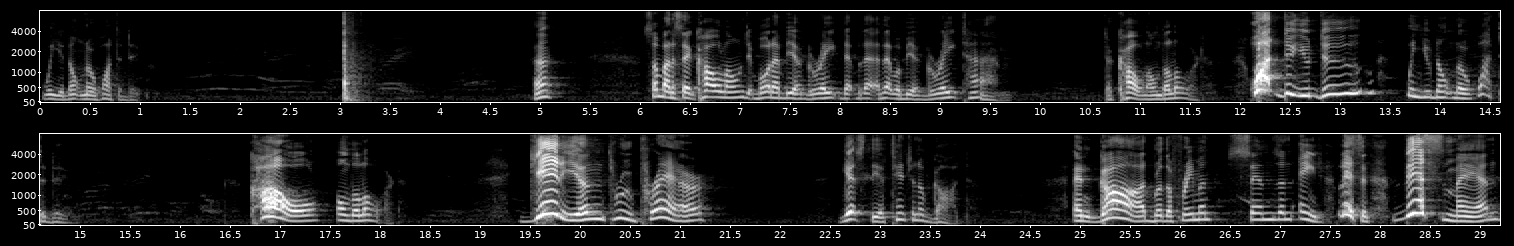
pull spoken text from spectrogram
when you don't know what to do? Huh? Somebody said, call on, you. boy, that'd be a great, that, that, that would be a great time to call on the Lord. What do you do when you don't know what to do? Call on the Lord. Gideon, through prayer, gets the attention of God. And God, Brother Freeman, sends an angel. Listen, this man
